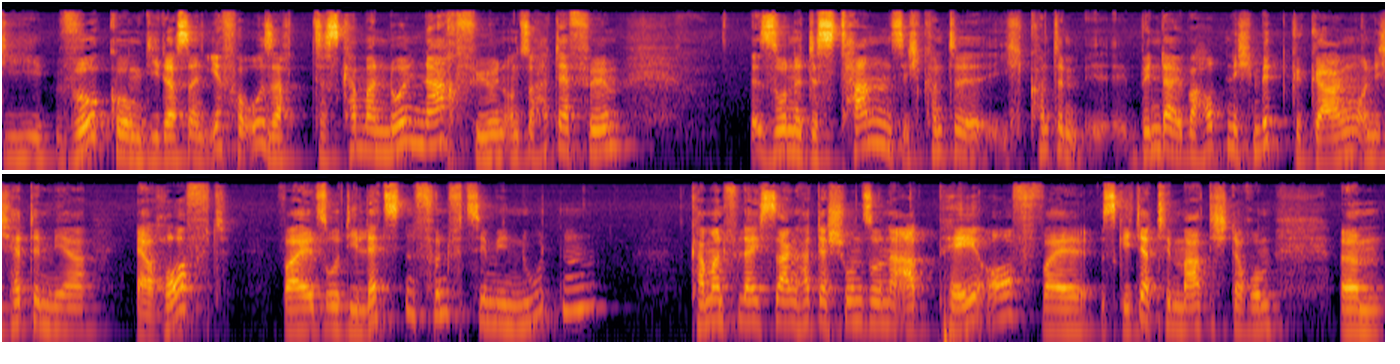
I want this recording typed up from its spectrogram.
die Wirkung, die das an ihr verursacht, das kann man null nachfühlen. Und so hat der Film so eine Distanz. Ich konnte, ich konnte, bin da überhaupt nicht mitgegangen und ich hätte mir erhofft, weil so die letzten 15 Minuten kann man vielleicht sagen, hat er schon so eine Art Payoff, weil es geht ja thematisch darum, ähm, äh,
